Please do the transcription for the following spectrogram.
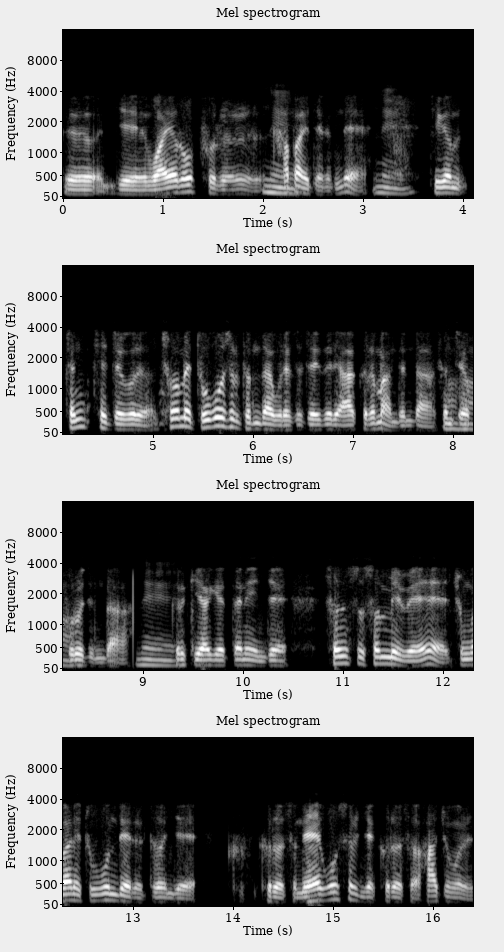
그 이제 와이어 로프를 네. 가봐야 되는데 네. 지금 전체적으로 처음에 두 곳을 든다고 그래서 저희들이 아 그러면 안 된다 선체가 아하. 부러진다 네. 그렇게 이야기했더니 이제 선수 선미 외에 중간에 두 군데를 더 이제 그- 걸어서 네 곳을 이제 걸어서 하중을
